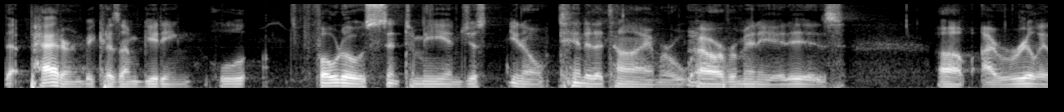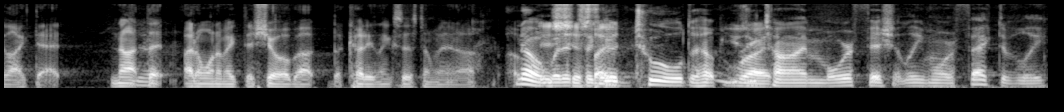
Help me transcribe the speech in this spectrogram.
that pattern because I'm getting l- photos sent to me in just you know ten at a time or however many it is. Um, I really like that. Not that I don't want to make the show about the CuddeLink system and uh, No, It's but it's just a like- good tool to help you use your time more efficiently, more effectively,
